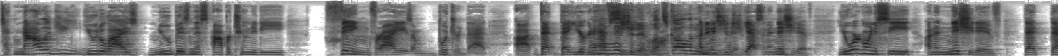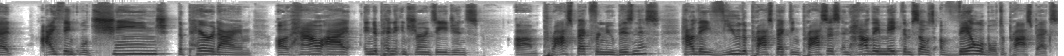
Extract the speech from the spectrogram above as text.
technology utilized new business opportunity thing for IAs. I'm butchered that. Uh, that that you're going to have initiative. Let's call it an, an initiative. initiative. Yes, an initiative. You are going to see an initiative that that I think will change the paradigm of how I independent insurance agents um, prospect for new business, how they view the prospecting process, and how they make themselves available to prospects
